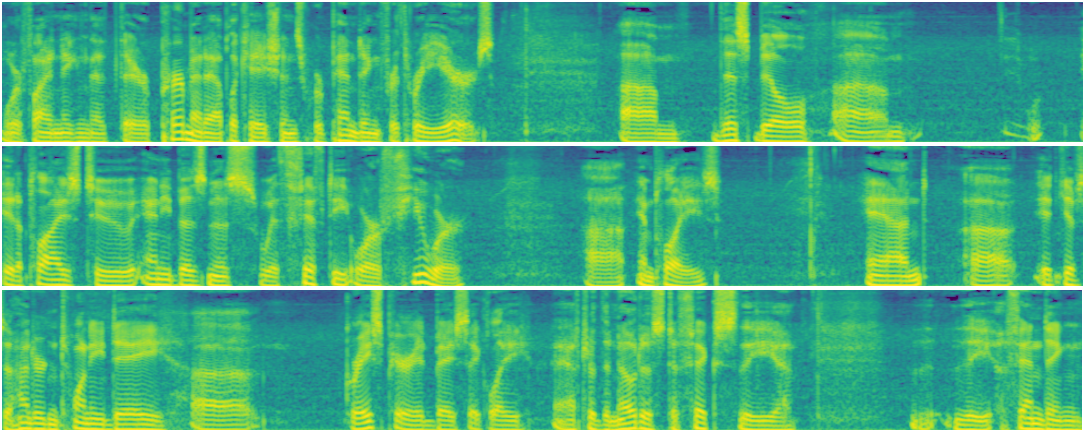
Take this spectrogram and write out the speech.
were finding that their permit applications were pending for three years. Um, this bill um, it applies to any business with 50 or fewer uh, employees, and uh, it gives a 120 day uh, grace period basically after the notice to fix the uh, the offending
